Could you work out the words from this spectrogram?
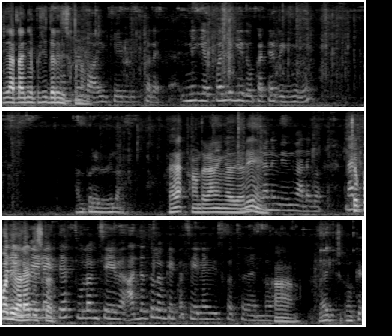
ఇక అట్లా అని చెప్పేసి ఇద్దరు తీసుకున్నాం. ఇంకేం తీసుకోలే. నీకు ఎప్పటికి ఇది ఒకటే రింగులు. నలభై రెండు వేల అంతగానే ఏం కాదు కానీ చెప్పొద్దు ఇక, లైట్ తీసుకో. అయితే తులం చేయను అర్ధ తులంకి ఎక్కువ చేయనే తీసుకొచ్చదండి right okay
